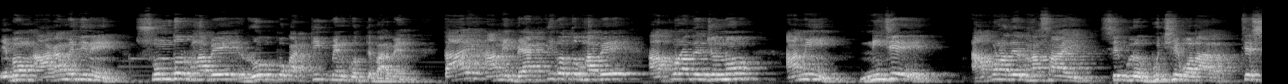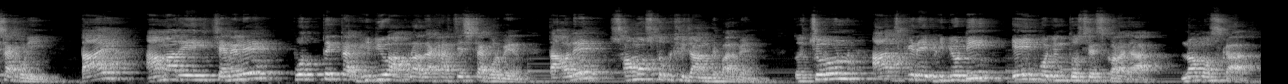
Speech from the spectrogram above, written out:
এবং আগামী দিনে সুন্দরভাবে রোগ পোকার ট্রিটমেন্ট করতে পারবেন। তাই আমি ব্যক্তিগতভাবে আপনাদের জন্য আমি নিজে আপনাদের ভাষায় সেগুলো বুঝিয়ে বলার চেষ্টা করি। তাই আমার এই চ্যানেলে প্রত্যেকটা ভিডিও আপনারা দেখার চেষ্টা করবেন। তাহলে সমস্ত কিছু জানতে পারবেন। তো চলুন আজকের এই ভিডিওটি এই পর্যন্ত শেষ করা যাক। নমস্কার।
